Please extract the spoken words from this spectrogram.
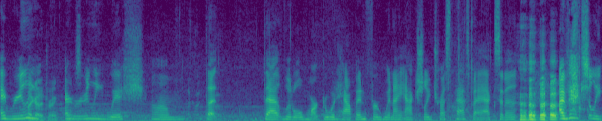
I really. I got a drink, I really wish um that that little marker would happen for when I actually trespass by accident. I've actually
